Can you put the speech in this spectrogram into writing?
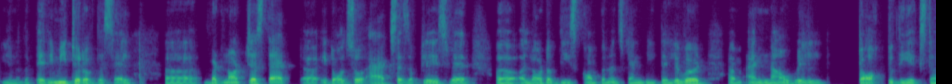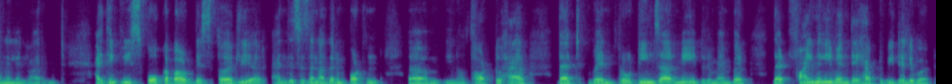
you know, the perimeter of the cell uh, but not just that, uh, it also acts as a place where uh, a lot of these components can be delivered um, and now will talk to the external environment. I think we spoke about this earlier, and this is another important um, you know, thought to have that when proteins are made, remember that finally when they have to be delivered,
